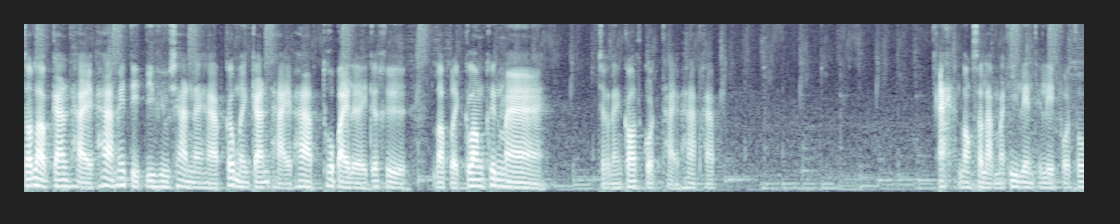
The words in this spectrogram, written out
สำหรับการถ่ายภาพให้ติด diffusion นะครับก็เหมือนการถ่ายภาพทั่วไปเลยก็คือ เราเปิดกล้องขึ้นมา จากนั้นก็กดถ่ายภาพครับอะลองสลับมาที่เลนส์ telephoto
